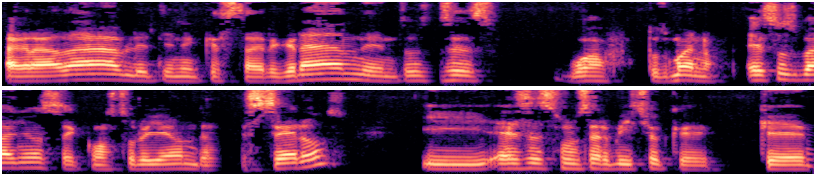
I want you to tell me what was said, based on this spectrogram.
agradable, tiene que estar grande, entonces, wow, pues bueno, esos baños se construyeron de ceros y ese es un servicio que, que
